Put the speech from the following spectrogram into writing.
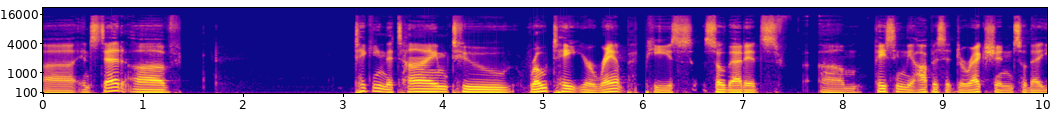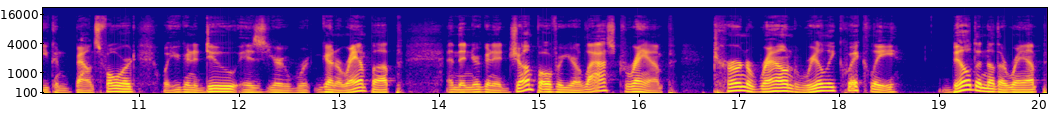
instead of taking the time to rotate your ramp piece so that it's um, facing the opposite direction so that you can bounce forward. What you're going to do is you're going to ramp up and then you're going to jump over your last ramp, turn around really quickly, build another ramp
